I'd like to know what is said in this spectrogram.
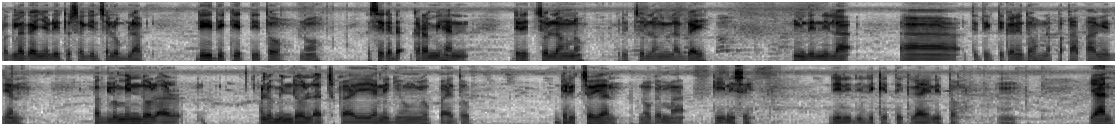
paglagay nyo dito sa gid sa hollow block didikit ito no? Kasi karamihan diretso lang no? Diretso lang lagay. Hindi nila ah, titiktikan ito. Napakapangit yan. Pag lumindol or lumindol at saka yayanig yung yupa ito diretso yan no? Kay makinis eh. Hindi didikit eh, kagaya nito. Hmm. yan.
